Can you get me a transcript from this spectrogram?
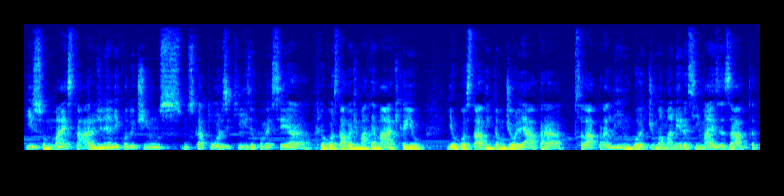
Isso mais tarde, né? Ali quando eu tinha uns, uns 14, 15, eu comecei a. Porque eu gostava de matemática e eu, e eu gostava então de olhar para, sei lá, para a língua de uma maneira assim mais exata.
